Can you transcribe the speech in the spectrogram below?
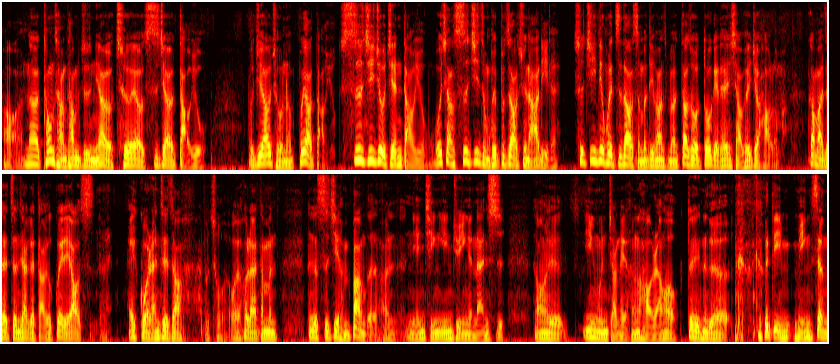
哦，那通常他们就是你要有车，要有私教，要有导游。我就要求呢不要导游，司机就兼导游。我想司机怎么会不知道去哪里呢？司机一定会知道什么地方什么，到时候我多给他点小费就好了嘛，干嘛再增加个导游，贵的要死，对？哎，果然这招还不错。我后来他们那个司机很棒的啊，年轻英俊一个男士。然后英文讲的也很好，然后对那个 各地名胜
